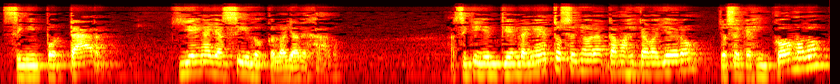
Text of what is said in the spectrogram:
sin importar quién haya sido que lo haya dejado. Así que entiendan esto, señoras, damas y caballeros. Yo sé que es incómodo,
